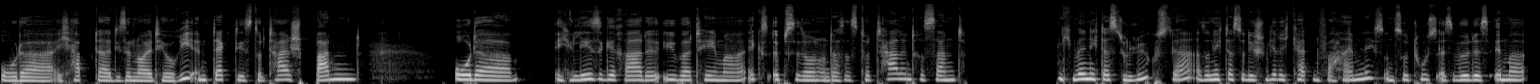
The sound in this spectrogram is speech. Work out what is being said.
oder ich habe da diese neue Theorie entdeckt, die ist total spannend. Oder ich lese gerade über Thema XY und das ist total interessant. Ich will nicht, dass du lügst, ja, also nicht, dass du die Schwierigkeiten verheimlichst und so tust, als würde es immer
